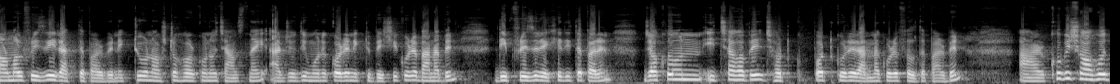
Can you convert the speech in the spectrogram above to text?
নর্মাল ফ্রিজেই রাখতে পারবেন। একটুও নষ্ট হওয়ার কোনো চান্স নাই। আর যদি মনে করেন একটু বেশি করে বানাবেন ডিপ ফ্রিজে রেখে দিতে পারেন, যখন ইচ্ছা হবে ঝটপট করে রান্না করে ফেলতে পারবেন। আর খুবই সহজ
